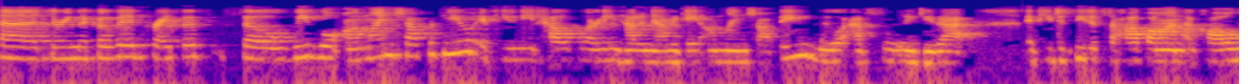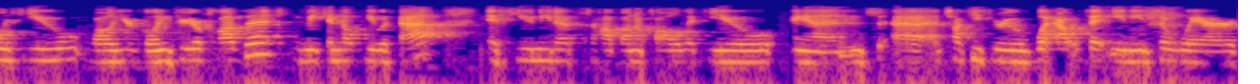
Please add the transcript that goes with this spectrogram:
uh, during the COVID crisis. So we will online shop with you. If you need help learning how to navigate online shopping, we will absolutely do that. If you just need us to hop on a call with you while you're going through your closet, we can help you with that. If you need us to hop on a call with you and uh, talk you through what outfit you need to wear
